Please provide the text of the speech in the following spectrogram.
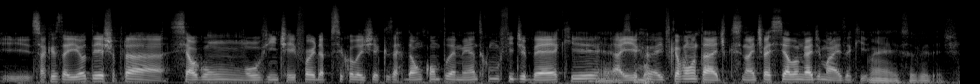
E, só que isso daí eu deixo pra. Se algum ouvinte aí for da psicologia quiser dar um complemento como feedback, É, aí, isso é aí fica à vontade, porque senão a gente vai se alongar demais aqui. É, isso é verdade.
